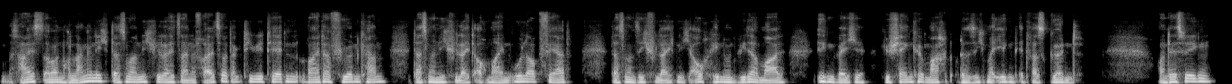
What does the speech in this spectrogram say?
das heißt aber noch lange nicht, dass man nicht vielleicht seine Freizeitaktivitäten weiterführen kann, dass man nicht vielleicht auch mal in Urlaub fährt, dass man sich vielleicht nicht auch hin und wieder mal irgendwelche Geschenke macht oder sich mal irgendetwas gönnt. Und deswegen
